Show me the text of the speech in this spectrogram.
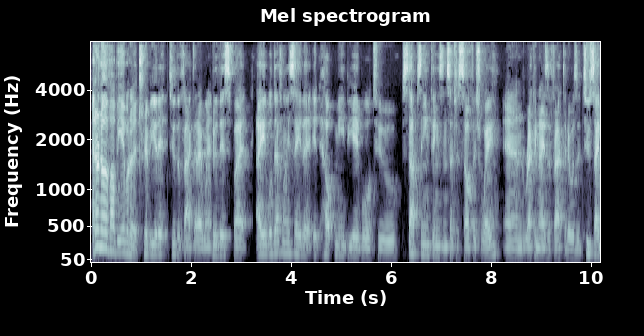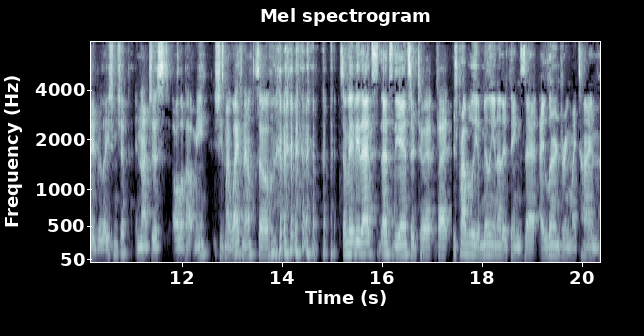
I don't know if I'll be able to attribute it to the fact that I went through this, but I will definitely say that it helped me be able to stop seeing things in such a selfish way and recognize the fact that it was a two sided relationship and not just all about me. She's my wife now, so so maybe that's that's the answer to it. But there's probably a million other things that I learned during my time.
